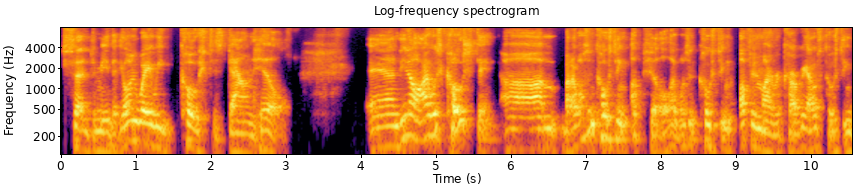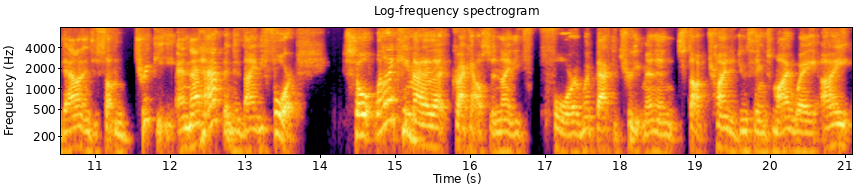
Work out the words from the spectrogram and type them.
said to me that the only way we coast is downhill. And, you know, I was coasting, um, but I wasn't coasting uphill. I wasn't coasting up in my recovery. I was coasting down into something tricky. And that happened in 94. So when I came out of that crack house in 94 and went back to treatment and stopped trying to do things my way, I,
